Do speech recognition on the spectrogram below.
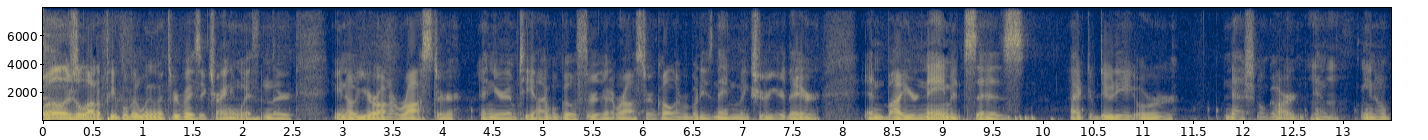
Well, there's a lot of people that we went through basic training with, and they're, you know, you're on a roster, and your MTI will go through that roster and call everybody's name and make sure you're there. And by your name, it says active duty or National Guard, and mm-hmm. you know,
